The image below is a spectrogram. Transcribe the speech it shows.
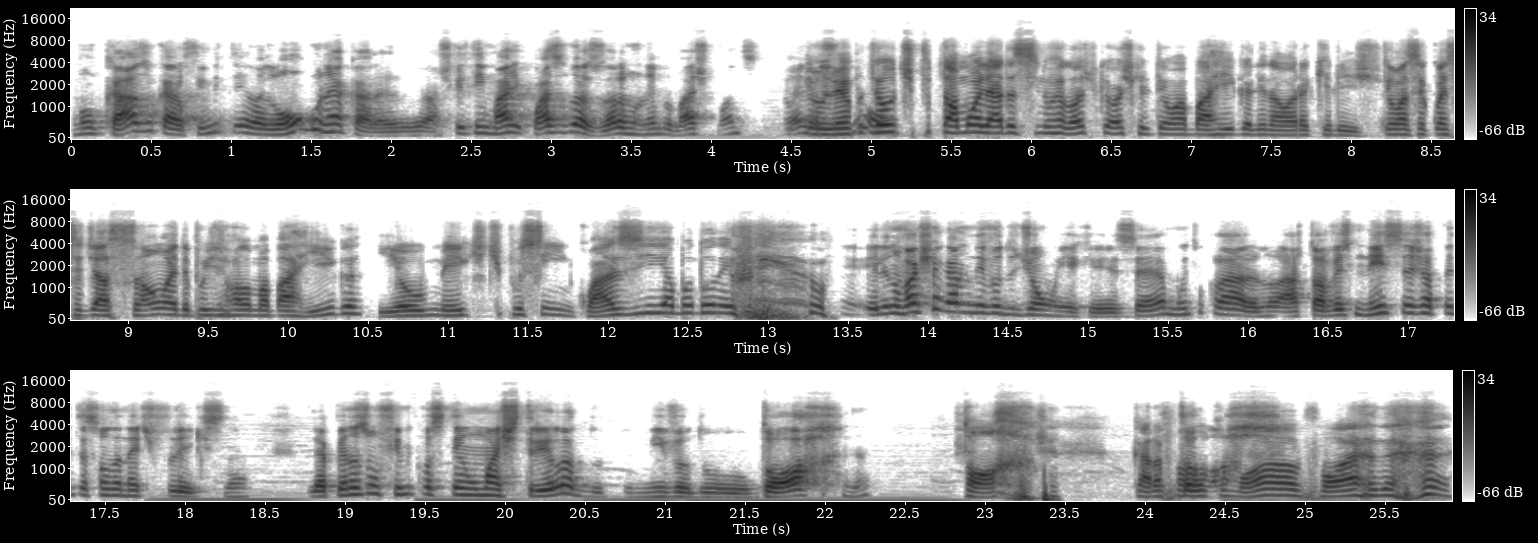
No caso, cara, o filme é longo, né, cara? Eu acho que ele tem mais, quase duas horas, não lembro mais quantas. Eu lembro de eu, tipo, dar uma olhada assim no relógio, porque eu acho que ele tem uma barriga ali na hora que eles. Tem uma sequência de ação, aí depois rola uma barriga. E eu meio que, tipo assim, quase abandonei o filme. Ele não vai chegar no nível do John Wick, isso é muito claro. Que Talvez nem seja a pretensão da Netflix, né? Ele é apenas um filme que você tem uma estrela do, do nível do Thor, né? Thor. O cara falou Thor. com mó foda.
